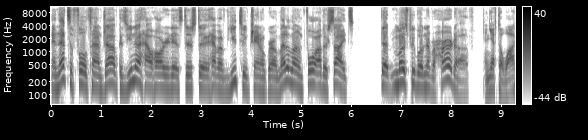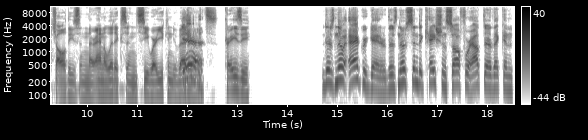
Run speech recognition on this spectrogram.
And that's a full time job because you know how hard it is just to have a YouTube channel grow, let alone four other sites that most people have never heard of. and you have to watch all these in their analytics and see where you can do better. Yeah. It's crazy. There's no aggregator, there's no syndication software out there that can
